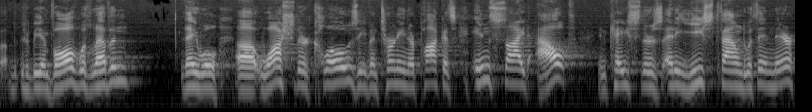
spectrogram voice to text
uh, to be involved with leaven. They will uh, wash their clothes, even turning their pockets inside out in case there's any yeast found within there.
